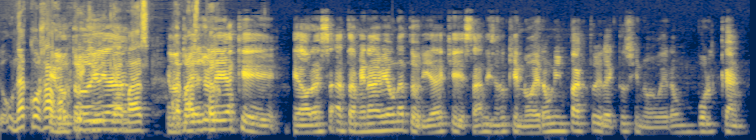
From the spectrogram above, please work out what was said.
una cosa el otro día, además, el otro día yo leía que, ahora también había una teoría de que estaban diciendo que no era un impacto directo, sino era un volcán.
